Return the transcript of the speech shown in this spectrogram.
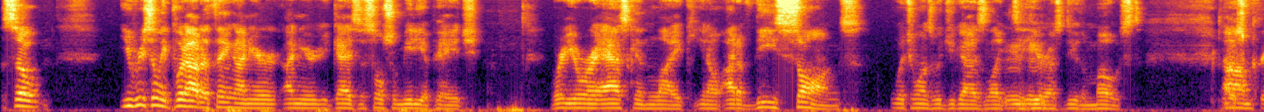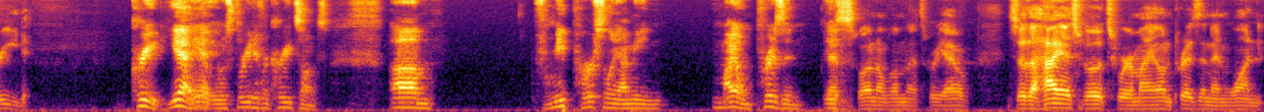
so you recently put out a thing on your on your guys' social media page where you were asking like you know out of these songs which ones would you guys like to Mhm. hear us do the most That was Um, Creed. creed yeah yeah it was three different creed songs um for me personally i mean my own prison That's is one of them. That's where yeah. So the highest votes were my own prison and one.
